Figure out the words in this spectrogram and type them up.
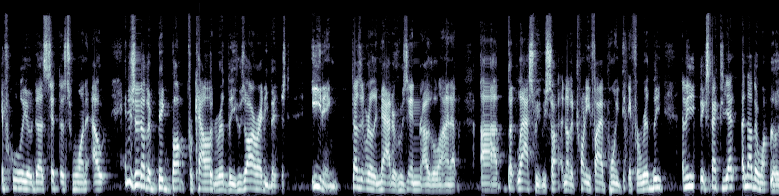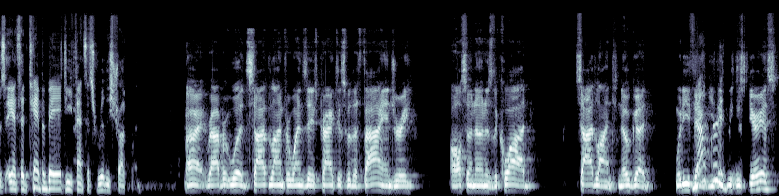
if Julio does sit this one out. And just another big bump for Calvin Ridley, who's already been just eating. Doesn't really matter who's in or out of the lineup. Uh, but last week we saw another 25 point day for Ridley, and then you expect yet another one of those against a Tampa Bay defense that's really struggling. All right, Robert Woods sidelined for Wednesday's practice with a thigh injury, also known as the quad. Sidelined, no good. What do you think? you think this is serious?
